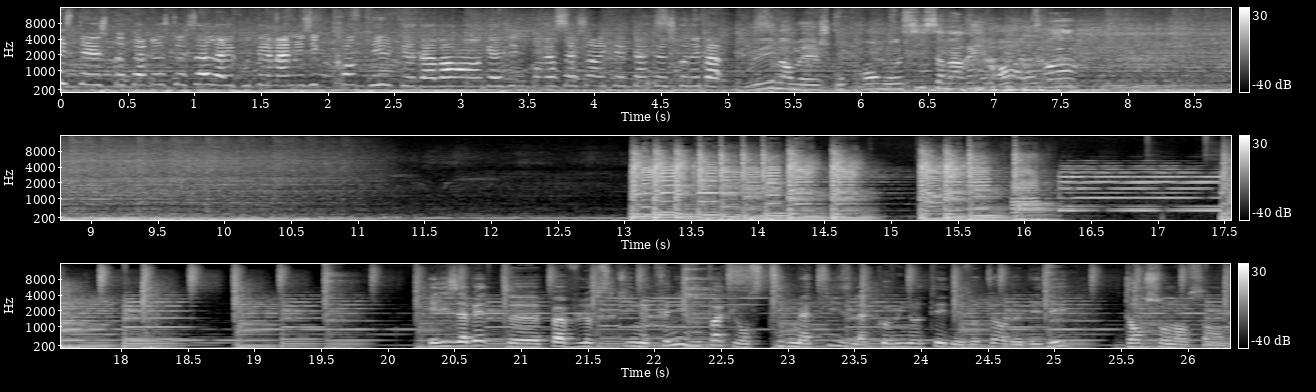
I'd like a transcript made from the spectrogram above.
Et je préfère rester seule à écouter ma musique tranquille que d'avoir engagé une conversation avec quelqu'un que je connais pas. Oui, non, mais je comprends, moi aussi ça m'arrive. Au au revoir Elisabeth euh, Pavlovski, ne craignez-vous pas que l'on stigmatise la communauté des auteurs de BD dans son ensemble?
